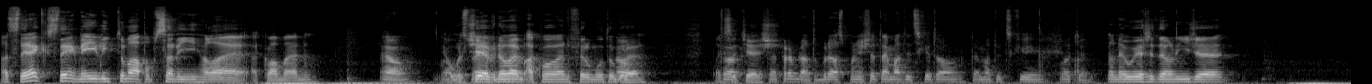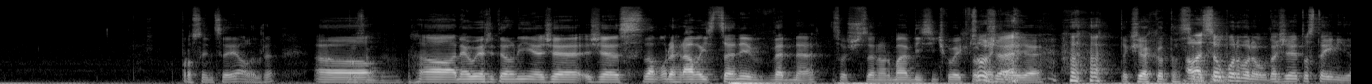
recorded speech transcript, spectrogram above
A stejně, stejně nejlíp to má popsaný, ale Aquaman. Jo. Určitě v novém Aquaman filmu to No. bude. Tak to, se těš. To je pravda, to bude aspoň ještě tematicky to, tematicky letět. No neuvěřitelný, že prosinci, ale dobře. Uh, a neuvěřitelný je, že, že se tam odehrávají scény ve dne, což se normálně v DCčkových filmech neděje. Takže jako to Ale myslím, jsou pod vodou, takže je to stejný.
